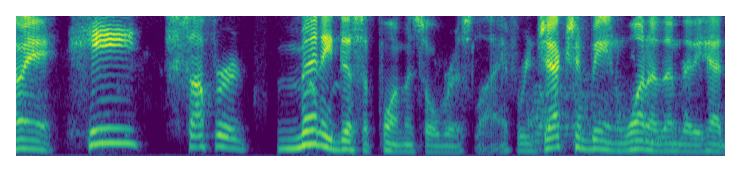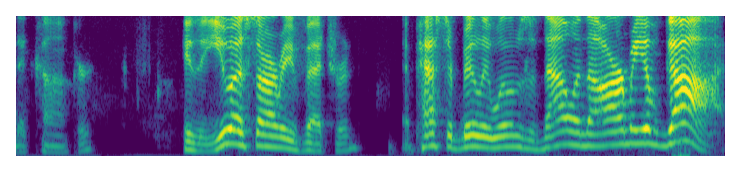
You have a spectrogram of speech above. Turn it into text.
I mean, he suffered many disappointments over his life, rejection being one of them that he had to conquer. He's a U.S. Army veteran, and Pastor Billy Williams is now in the Army of God.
